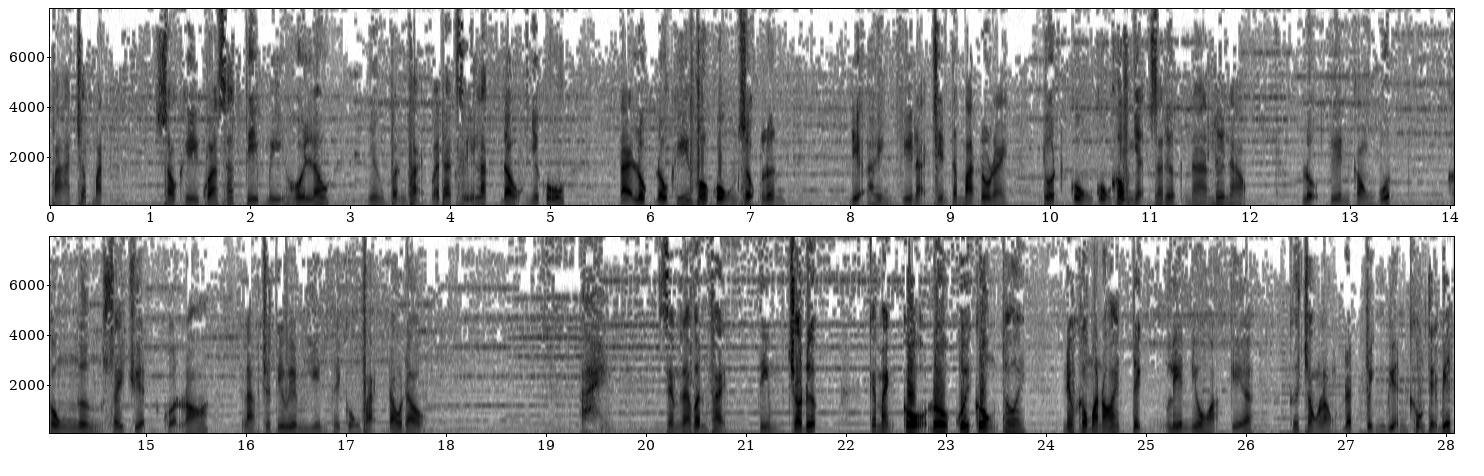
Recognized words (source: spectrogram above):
phá trước mặt. Sau khi quan sát tỉ mỉ hồi lâu, nhưng vẫn vậy bất đắc dĩ lắc đầu như cũ. Đại lục đấu khí vô cùng rộng lớn, địa hình ghi lại trên tấm bản đồ này, tuột cùng cũng không nhận ra được là nơi nào. Lộ tuyến cong vút, không ngừng xoay chuyển của nó, làm cho tiêu viêm nhìn thấy cũng phải đau đầu. Ai, xem ra vẫn phải tìm cho được cái mảnh cổ đồ cuối cùng thôi. Nếu không mà nói tịnh liên yêu họa kia cứ trong lòng đất vĩnh viễn không thể biết.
